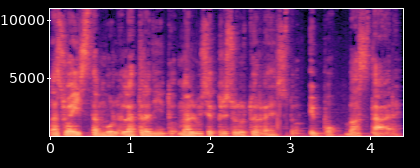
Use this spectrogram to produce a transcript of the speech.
La sua Istanbul l'ha tradito, ma lui si è preso tutto il resto e può bastare.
